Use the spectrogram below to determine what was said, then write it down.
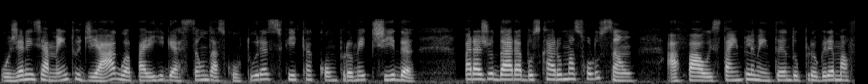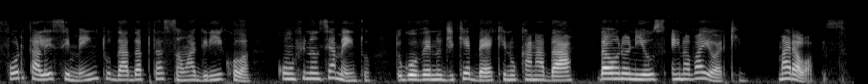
o gerenciamento de água para irrigação das culturas fica comprometida. Para ajudar a buscar uma solução, a FAO está implementando o programa Fortalecimento da Adaptação Agrícola, com o financiamento do governo de Quebec, no Canadá. Da ONU News, em Nova York. Mara Lopes.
